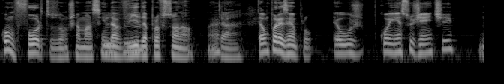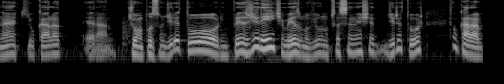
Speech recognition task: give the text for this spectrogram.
confortos, vamos chamar assim, da Uhum. vida profissional. né? Tá. Então, por exemplo, eu conheço gente, né, que o cara era tinha uma posição de diretor, empresa, gerente mesmo, viu? Não precisa ser nem diretor. Então, o cara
